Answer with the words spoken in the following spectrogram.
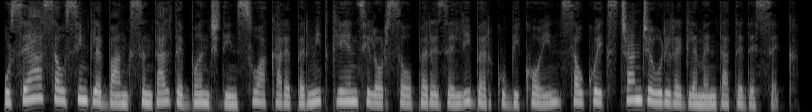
Bank, USEA sau Simple Bank sunt alte bănci din SUA care permit clienților să opereze liber cu Bitcoin sau cu exchange-uri reglementate de SEC.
